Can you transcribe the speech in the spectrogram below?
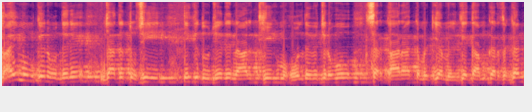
ਤਾਂ ਹੀ ਮੁਮਕਿਨ ਹੁੰਦੇ ਨੇ, ਜਦ ਤੁਸੀਂ ਇੱਕ ਦੂਜੇ ਦੇ ਨਾਲ ਠੀਕ ਮਾਹੌਲ ਦੇ ਵਿੱਚ ਰਹੋ, ਸਰਕਾਰਾਂ, ਕਮੇਟੀਆਂ ਮਿਲ ਕੇ ਕੰਮ ਕਰ ਸਕਣ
